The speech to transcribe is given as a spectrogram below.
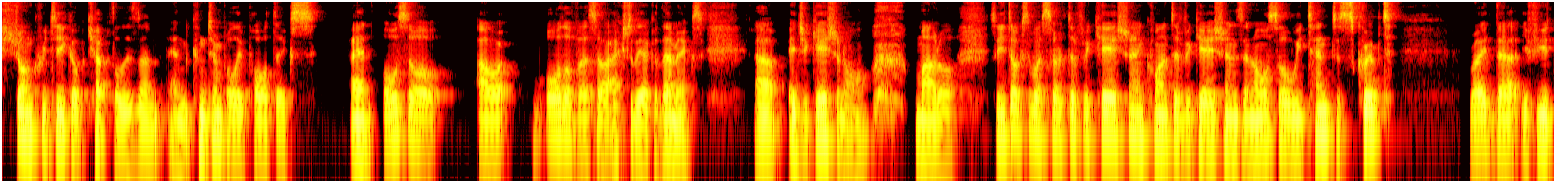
strong critique of capitalism and contemporary politics. And also our all of us are actually academics uh, educational model. So he talks about certification quantifications and also we tend to script right that if you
